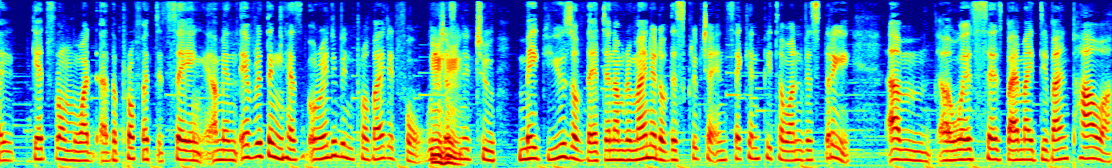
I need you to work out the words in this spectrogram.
I get from what uh, the prophet is saying, I mean, everything has already been provided for. We just need to make use of that. And I'm reminded of the scripture in Second Peter one verse three, um, uh, where it says, "By my divine power,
